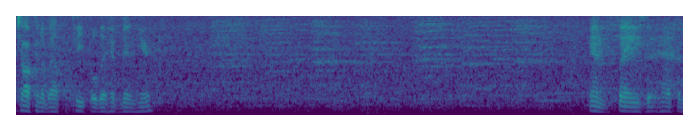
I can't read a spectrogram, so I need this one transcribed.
talking about the people that have been here. and the things that happen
